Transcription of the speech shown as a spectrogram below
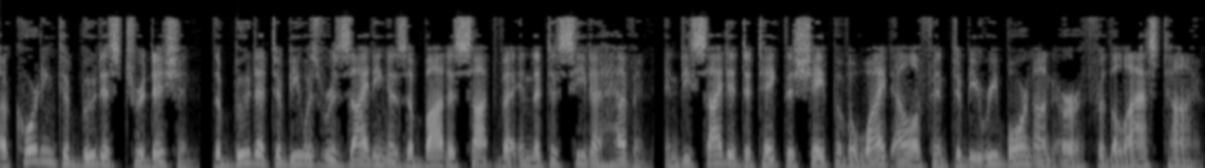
According to Buddhist tradition, the Buddha to be was residing as a bodhisattva in the Tusita heaven, and decided to take the shape of a white elephant to be reborn on earth for the last time.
